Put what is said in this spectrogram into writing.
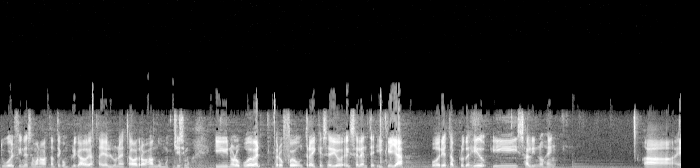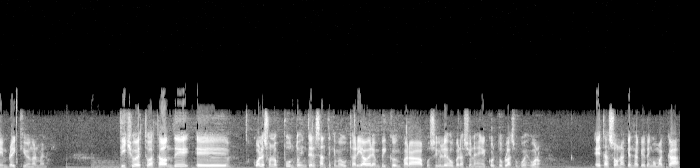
tuve el fin de semana bastante complicado y hasta ayer el lunes estaba trabajando muchísimo y no lo pude ver, pero fue un trade que se dio excelente y que ya podría estar protegido y salirnos en, uh, en break-even al menos. Dicho esto, ¿hasta dónde... Eh, ¿Cuáles son los puntos interesantes que me gustaría ver en Bitcoin para posibles operaciones en el corto plazo? Pues bueno, esta zona que es la que tengo marcada,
